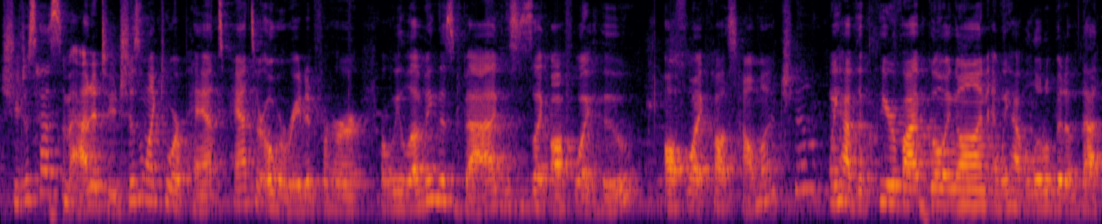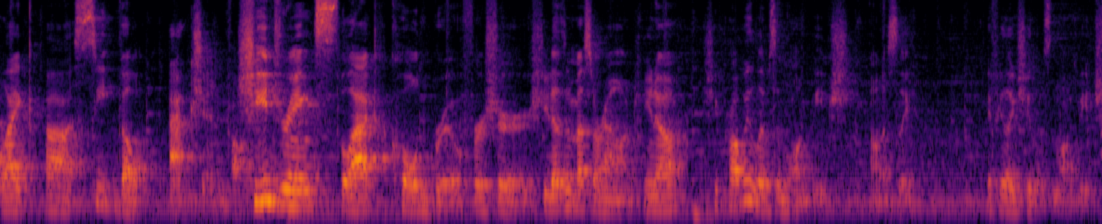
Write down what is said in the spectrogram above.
She just has some attitude. She doesn't like to wear pants. Pants are overrated for her. Are we loving this bag? This is like Off-White who? Off-White costs how much now? We have the clear vibe going on, and we have a little bit of that like uh, seat belt action. She drinks black cold brew for sure. She doesn't mess around, you know? She probably lives in Long Beach, honestly. I feel like she lives in Long Beach.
